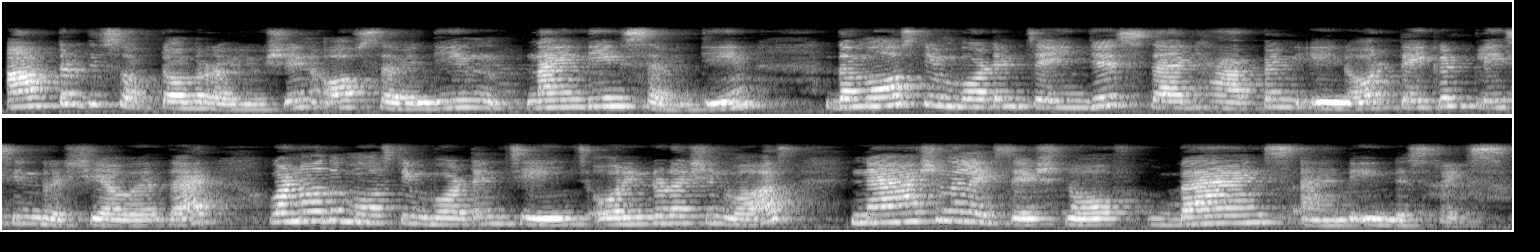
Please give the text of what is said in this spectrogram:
After this October Revolution of 17, 1917, the most important changes that happened in or taken place in Russia were that one of the most important change or introduction was nationalization of banks and industries.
